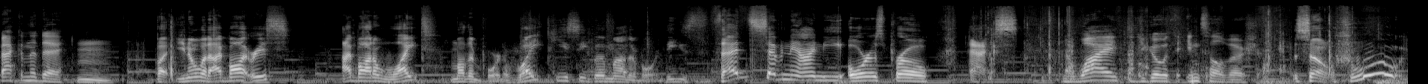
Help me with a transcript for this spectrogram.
Back in the day. Hmm. But you know what I bought, Reese? I bought a white motherboard, a white PCB motherboard. These Z790 Aorus Pro X. Now, why did you go with the Intel version? So, whew,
